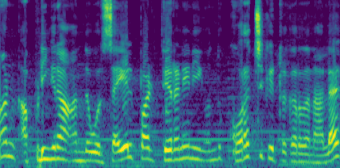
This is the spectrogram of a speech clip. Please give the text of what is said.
ஆண் அப்படிங்கிற அந்த ஒரு செயல்பாட்டு திறனை நீங்கள் வந்து குறைச்சிக்கிட்டு இருக்கிறதுனால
